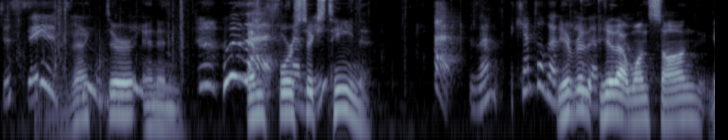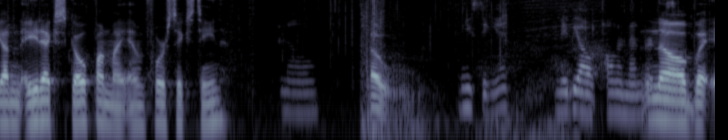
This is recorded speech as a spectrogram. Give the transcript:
Just say it. Vector and an M416. Is that? Is that? I can't tell that. You ever hear that one song? Got an 8x scope on my M416? No. Oh. Can you sing it? Maybe I'll, I'll remember. No, but it,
